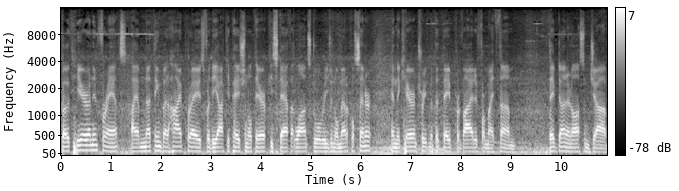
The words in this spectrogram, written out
both here and in France. I have nothing but high praise for the occupational therapy staff at Landstuhl Regional Medical Center and the care and treatment that they've provided for my thumb. They've done an awesome job.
